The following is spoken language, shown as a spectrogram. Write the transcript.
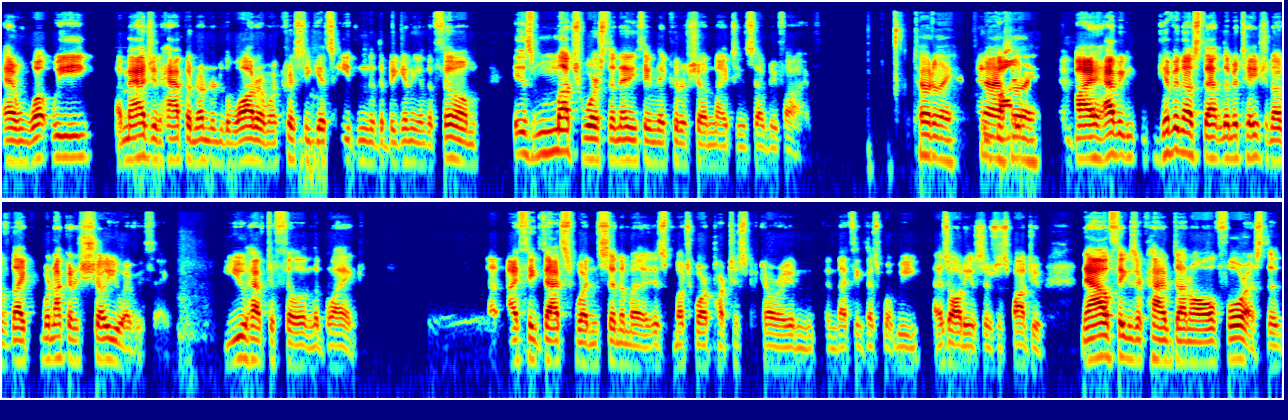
And what we imagine happened under the water when Christy gets eaten at the beginning of the film is much worse than anything they could have shown in 1975. Totally. No, by, absolutely. By having given us that limitation of like, we're not going to show you everything, you have to fill in the blank. I think that's when cinema is much more participatory, and, and I think that's what we as audiences respond to. Now things are kind of done all for us. The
